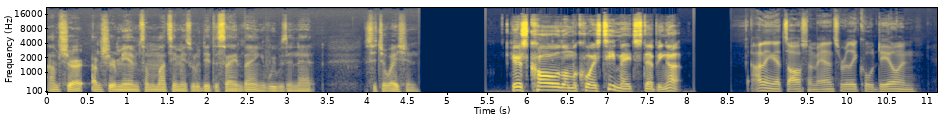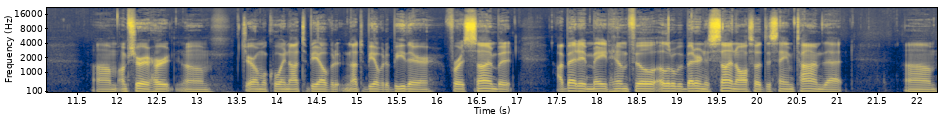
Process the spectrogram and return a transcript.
I'm sure I'm sure me and some of my teammates would have did the same thing if we was in that situation. Here's Cole on McCoy's teammates stepping up. I think that's awesome, man. It's a really cool deal, and um, I'm sure it hurt um, Gerald McCoy not to be able to not to be able to be there for his son, but I bet it made him feel a little bit better in his son also at the same time that um,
